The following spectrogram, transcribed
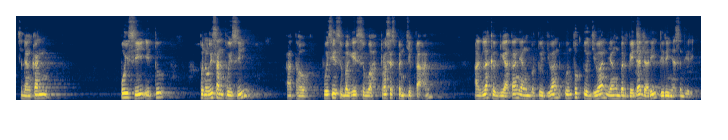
Sedangkan puisi itu penulisan puisi atau puisi sebagai sebuah proses penciptaan adalah kegiatan yang bertujuan untuk tujuan yang berbeda dari dirinya sendiri.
